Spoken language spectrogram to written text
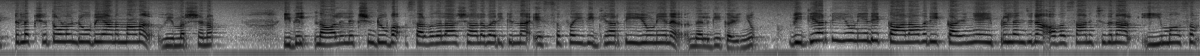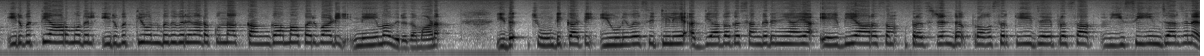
എട്ട് ലക്ഷത്തോളം രൂപയാണെന്നാണ് വിമർശനം. ഇതിൽ നാല് ലക്ഷം രൂപ സർവകലാശാല ഭരിക്കുന്ന എസ് എഫ് ഐ വിദ്യാർത്ഥി യൂണിയന് നൽകി കഴിഞ്ഞു. വിദ്യാർത്ഥി യൂണിയന്റെ കാലാവധി കഴിഞ്ഞ ഏപ്രിൽ അഞ്ചിന് അവസാനിച്ചതിനാൽ ഈ മാസം ഇരുപത്തിയാറ് മുതൽ ഇരുപത്തിയൊൻപത് വരെ നടക്കുന്ന കങ്കാമ പരിപാടി നിയമവിരുദ്ധമാണ്. ഇത് ചൂണ്ടിക്കാട്ടി യൂണിവേഴ്സിറ്റിയിലെ അധ്യാപക സംഘടനയായ A B R S M president professor K Jayaprasad V C ഇൻചാർജിന്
